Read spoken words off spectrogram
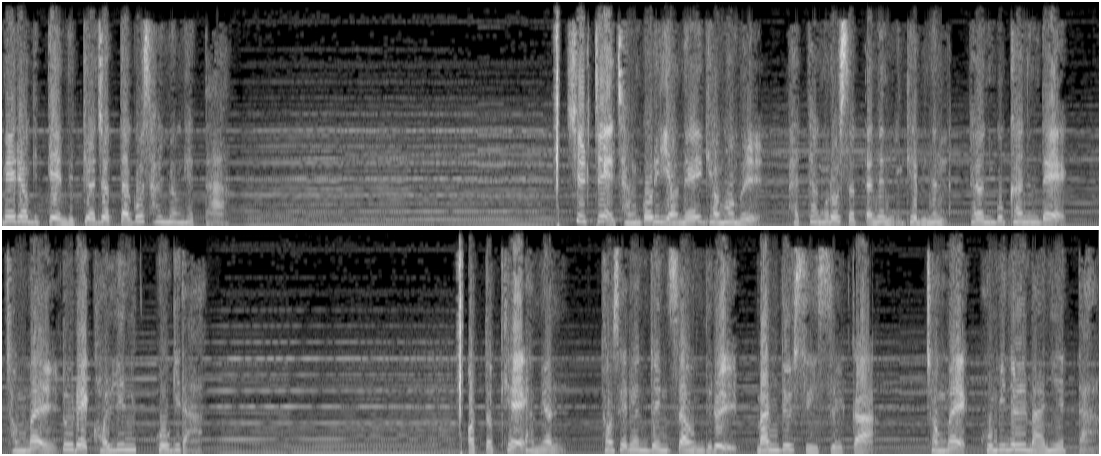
매력있게 느껴졌다고 설명했다. 실제 장거리 연애의 경험을 바탕으로 썼다는 케빈은 변곡하는데 정말 또래 걸린 곡이다. 어떻게 하면 더 세련된 사운드를 만들 수 있을까? 정말 고민을 많이 했다.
